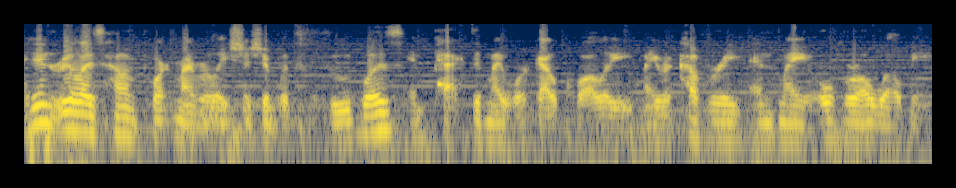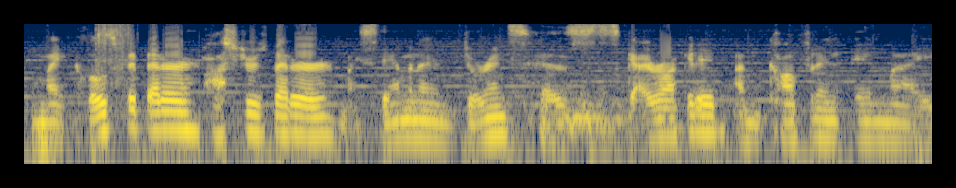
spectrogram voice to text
I didn't realize how important my relationship with food was impacted my workout quality, my recovery, and my overall well-being. My clothes fit better, posture is better, my stamina and endurance has skyrocketed. I'm confident in my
